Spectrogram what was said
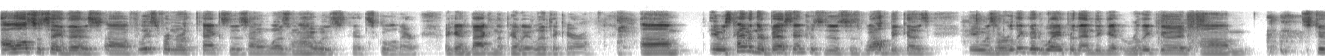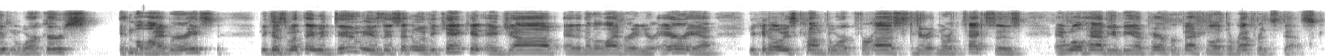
I'll also say this, uh, at least for North Texas, how it was when I was at school there, again, back in the Paleolithic era. Um, it was kind of in their best interest as well because it was a really good way for them to get really good um, student workers in the libraries. Because what they would do is they said, oh, if you can't get a job at another library in your area, you can always come to work for us here at North Texas, and we'll have you be a paraprofessional at the reference desk.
